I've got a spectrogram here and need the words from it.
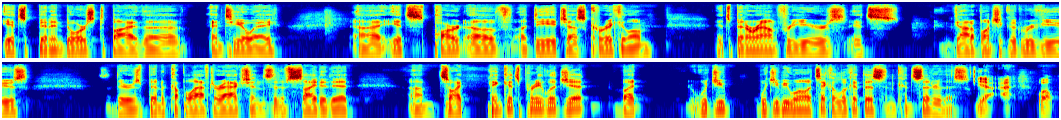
it's been endorsed by the NTOA. Uh, it's part of a DHS curriculum. It's been around for years. It's got a bunch of good reviews. There's been a couple after actions that have cited it. Um, so I think it's pretty legit. But would you would you be willing to take a look at this and consider this? Yeah. I, well,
